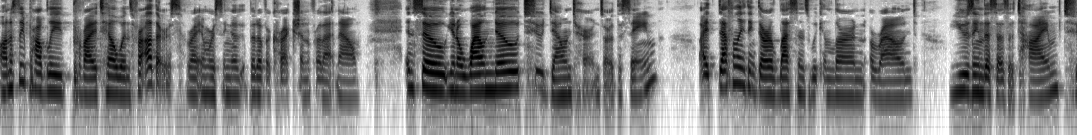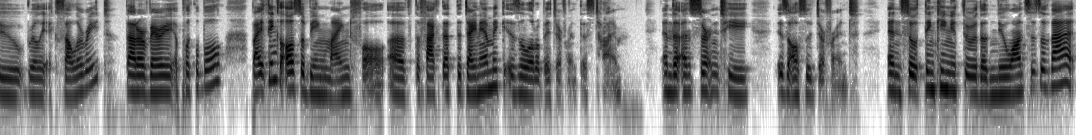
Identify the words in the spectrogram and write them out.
Honestly, probably provide tailwinds for others, right? And we're seeing a bit of a correction for that now. And so, you know, while no two downturns are the same, I definitely think there are lessons we can learn around using this as a time to really accelerate that are very applicable. But I think also being mindful of the fact that the dynamic is a little bit different this time and the uncertainty is also different. And so thinking through the nuances of that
